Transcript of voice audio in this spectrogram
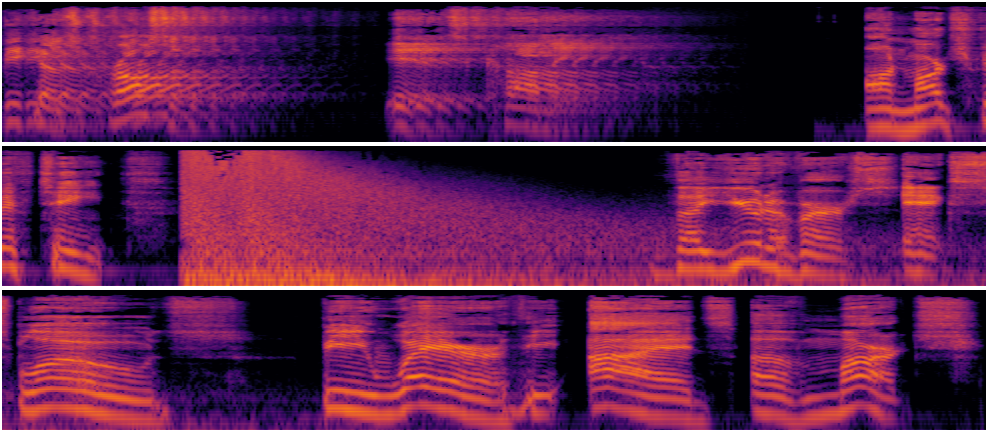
Because crossover is coming. On March 15th, the universe explodes. Beware the Ides of March.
